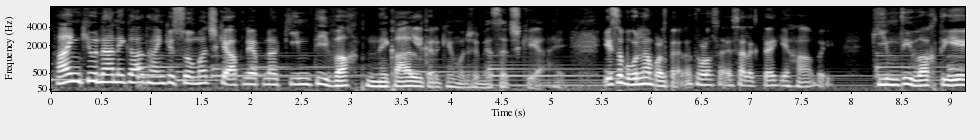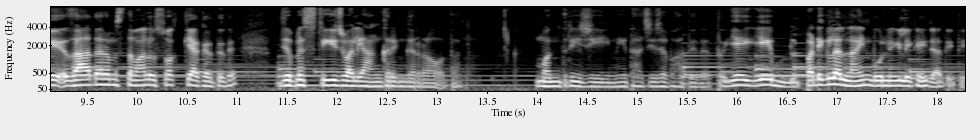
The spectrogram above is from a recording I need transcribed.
Thank you Nanika. Thank you so much कि आपने अपना कीमती वक्त निकाल करके मुझे मैसेज किया है। ये सब बोलना पड़ता है ना, थोड़ा सा ऐसा लगता है कि हाँ भाई, कीमती वक्त ये ज़्यादातर हम इस्तेमाल उस वक्त क्या करते थे, जब मैं स्टेज वाली एंकरिंग कर रहा होता था। मंत्री जी, नेताजी जब आते थे तो ये ये पर्टिकुलर लाइन बोलने के लिए कही जाती थी,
